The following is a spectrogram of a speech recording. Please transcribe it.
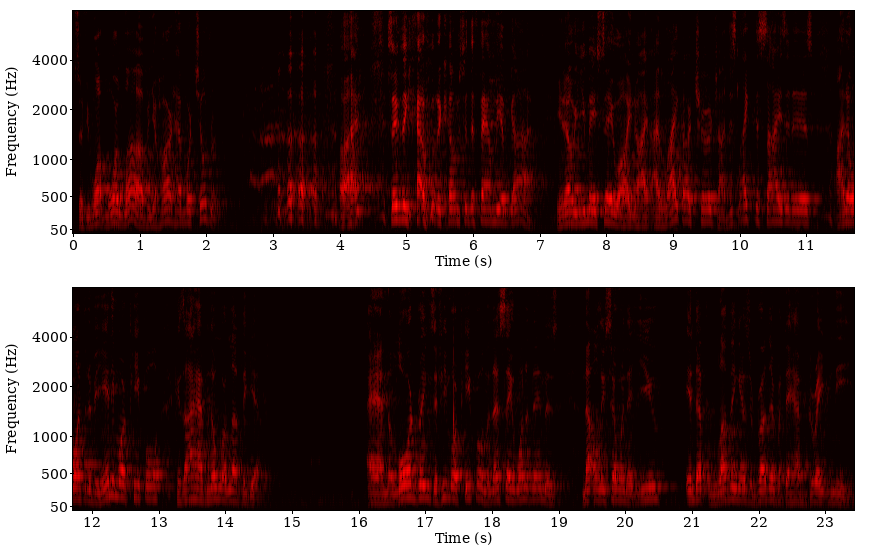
So if you want more love in your heart, have more children. All right? Same thing happens when it comes to the family of God. You know, you may say, well, you know, I, I like our church. I just like the size it is. I don't want there to be any more people because I have no more love to give. And the Lord brings a few more people, and let's say one of them is not only someone that you end up loving as a brother, but they have great need.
